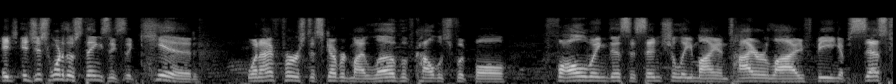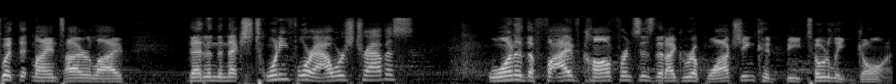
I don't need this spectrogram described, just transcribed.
It, it's just one of those things. As a kid, when I first discovered my love of college football, following this essentially my entire life, being obsessed with it my entire life, that in the next 24 hours, Travis, one of the five conferences that I grew up watching could be totally gone.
